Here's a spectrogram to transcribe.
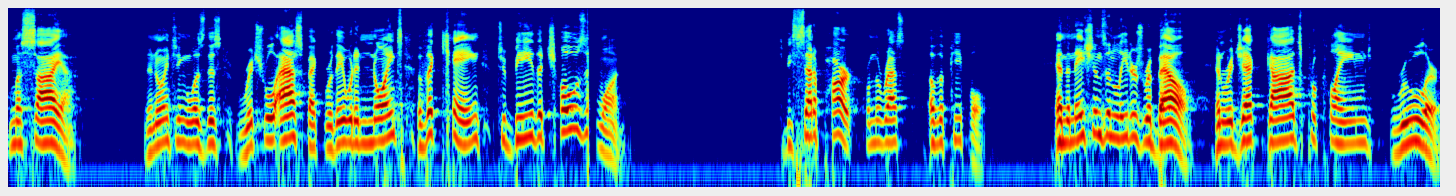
Messiah. An anointing was this ritual aspect where they would anoint the king to be the chosen one to be set apart from the rest of the people. And the nations and leaders rebel and reject God's proclaimed ruler.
